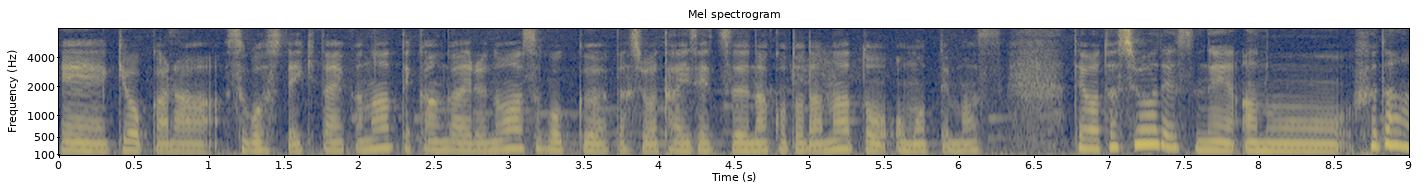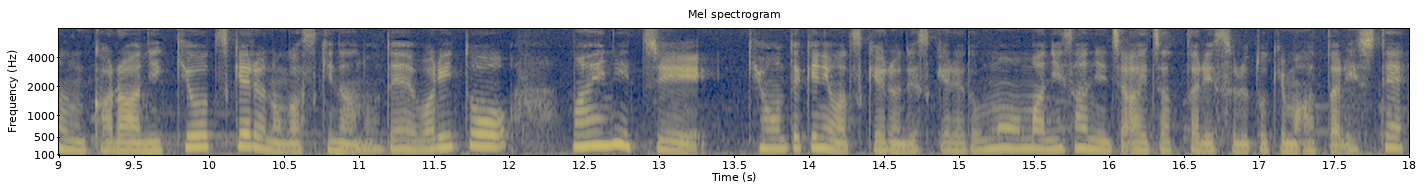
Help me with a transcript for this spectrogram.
えー、今日から過ごしていきたいかなって考えるのはすごく私は大切なことだなと思ってます。で私はですねあの普段から日記をつけるのが好きなので割と毎日基本的にはつけるんですけれども、まあ、23日空いちゃったりする時もあったりして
